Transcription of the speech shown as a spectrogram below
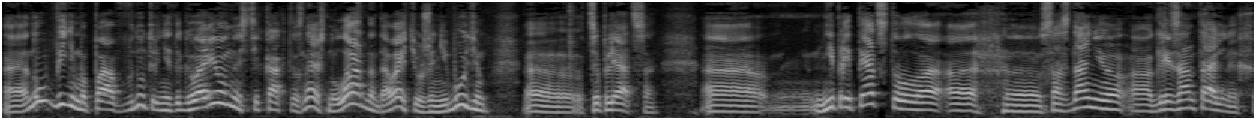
э, ну, видимо, по внутренней договоренности как-то, знаешь, ну ладно, давайте уже не будем э, цепляться, э, не препятствовало созданию горизонтальных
